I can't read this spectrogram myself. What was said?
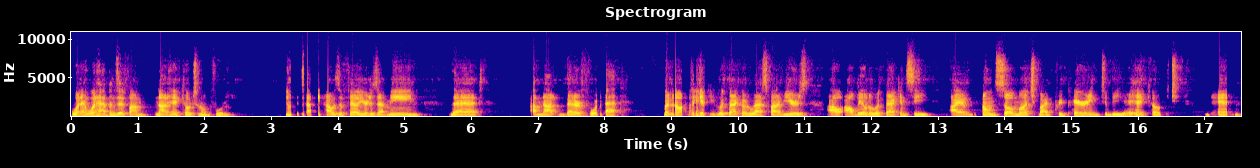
what what happens if I'm not a head coach and I'm 40? You know, does that mean I was a failure? Does that mean that I'm not better for that? But no, I think if you look back over the last five years, I'll, I'll be able to look back and see I have grown so much by preparing to be a head coach than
